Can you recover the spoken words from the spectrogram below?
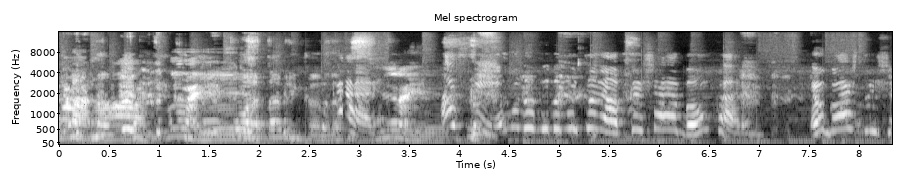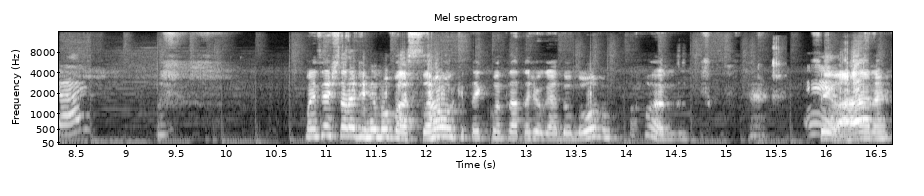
caralho. Peraí. Porra, tá brincando, né? Cara, Peraí. assim, eu não duvido muito não, porque o Chay é bom, cara. Eu gosto do Chay. Mas é a história de renovação, que tem que contratar jogador novo, pô, É, sei lá, né?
